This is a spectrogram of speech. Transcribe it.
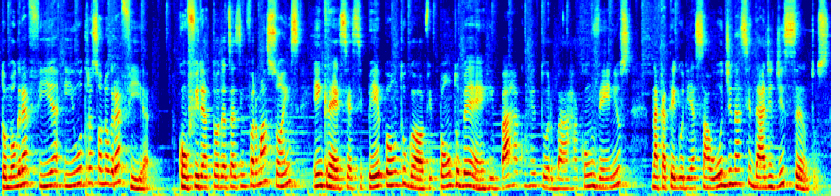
tomografia e ultrassonografia. Confira todas as informações em crescsp.gov.br barra corretor barra convênios na categoria Saúde na cidade de Santos.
